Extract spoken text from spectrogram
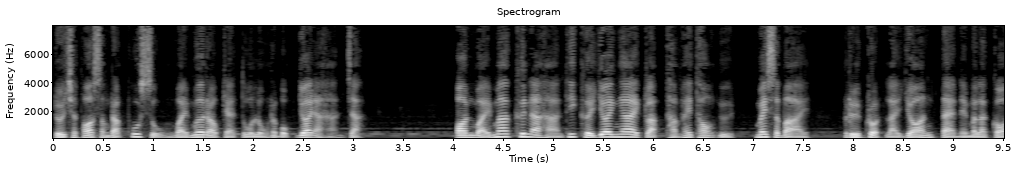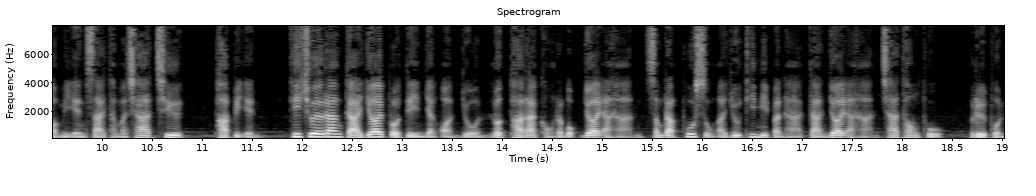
โดยเฉพาะสำหรับผู้สูงวัยเมื่อเราแก่ตัวลงระบบย่อยอาหารจะอ่อนไหวมากขึ้นอาหารที่เคยย่อยง่ายกลับทำให้ท้องอืดไม่สบาย หรือกรดไหลย้อน แต่ในมะละกอมีเอนไซม์ธรรมชาติชื่อพาปีเอนที่ช่วยร่างกายย่อยโปรตีนอย่างอ่อนโยน ลดภาระของระบบย่อยอาหารสำหรับผู้สูงอายุที่มีปัญหาการย่อยอาหารช้าท้องผูก หรือผล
